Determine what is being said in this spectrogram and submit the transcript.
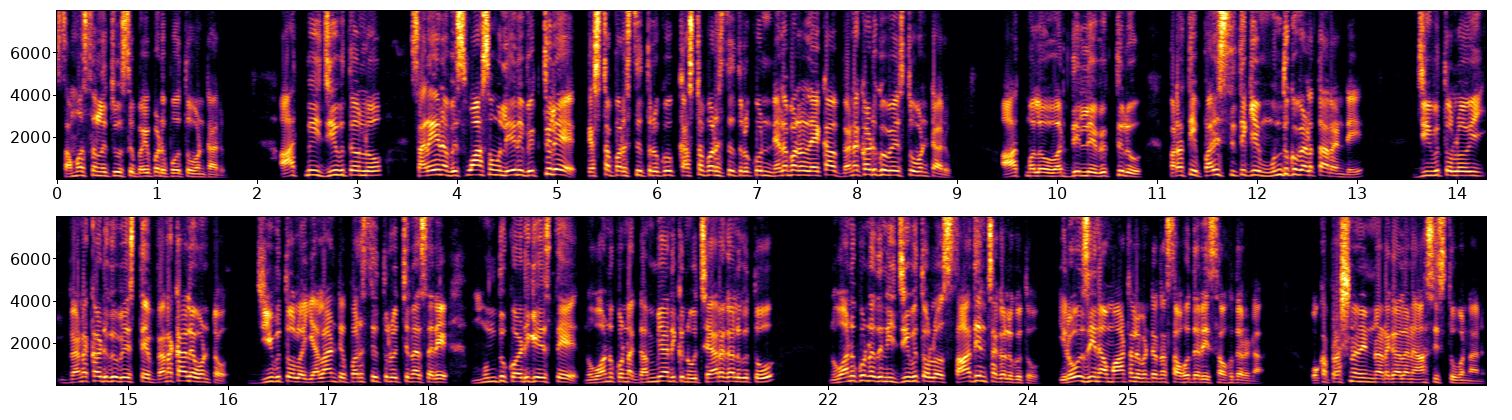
సమస్యలను చూసి భయపడిపోతూ ఉంటారు. ఆత్మీయ జీవితంలో సరైన విశ్వాసం లేని వ్యక్తులే కష్ట పరిస్థితులకు కష్ట పరిస్థితులకు నిలబడలేక వెనకడుగు వేస్తూ ఉంటారు. ఆత్మలో వర్ధిల్లే వ్యక్తులు ప్రతి పరిస్థితికి ముందుకు వెళతారండి. జీవితంలో వెనకడుగు వేస్తే వెనకాలే ఉంటావు. జీవితంలో ఎలాంటి పరిస్థితులు వచ్చినా సరే ముందుకు అడిగేస్తే నువ్వు అనుకున్న గమ్యానికి నువ్వు చేరగలుగుతూ నువ్వు అనుకున్నది నీ జీవితంలో సాధించగలుగుతూ. ఈరోజు నా మాటలు వింటున్న సహోదరి సహోదరుడా ఒక ప్రశ్న నిన్ను అడగాలని ఆశిస్తూ ఉన్నాను.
